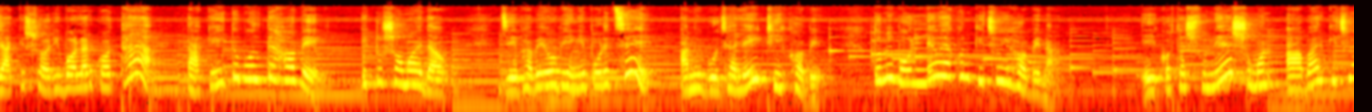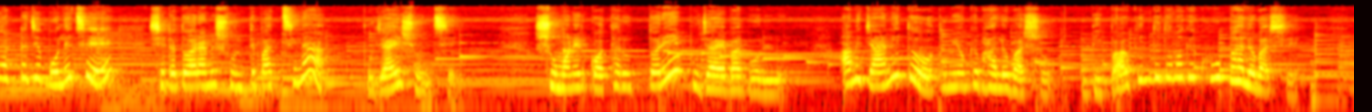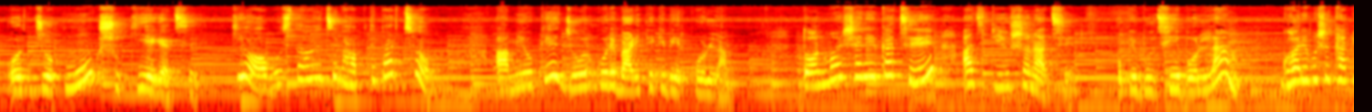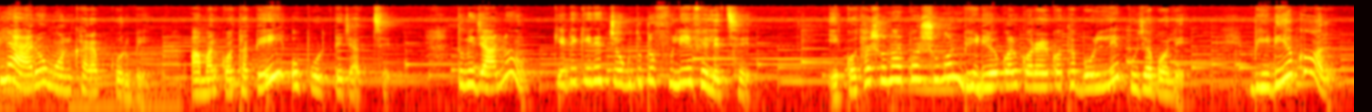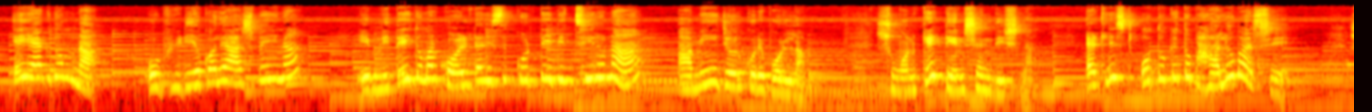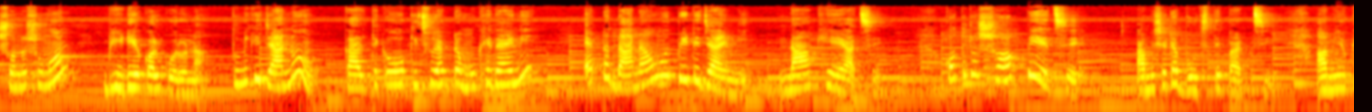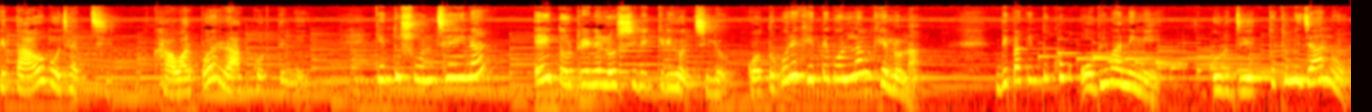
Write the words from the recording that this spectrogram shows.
যাকে সরি বলার কথা, তাকেই তো বলতে হবে। একটু সময় দাও, যেভাবে ও ভেঙে পড়েছে, আমি বোঝালেই ঠিক হবে। তুমি বললেও এখন কিছুই হবে না। এই কথা শুনে সুমন আবার কিছু একটা যে বলেছে, সেটা তো আর আমি শুনতে পাচ্ছি না। পূজাই শুনছে। সুমনের কথার উত্তরে পূজা এবার বলল, আমি জানি তো তুমি ওকে ভালোবাসো। দীপাও কিন্তু তোমাকে খুব ভালোবাসে। ওর চোখ মুখ শুকিয়ে গেছে। কি অবস্থা হয়েছে ভাবতে পারছ? আমি ওকে জোর করে বাড়ি থেকে বের করলাম। তন্ময় স্যারের কাছে আজ টিউশন আছে। ওকে বুঝিয়ে বললাম ঘরে বসে থাকলে আরও মন খারাপ করবে। আমার কথাতেই ও পড়তে যাচ্ছে। তুমি জানো, কেঁদে কেঁদে চোখ দুটো ফুলিয়ে ফেলেছে। এ কথা শোনার পর সুমন ভিডিও কল করার কথা বললে পূজা বলে, ভিডিও কল? এই একদম না। ও ভিডিও কলে আসবেই না। এমনিতেই তোমার কলটা রিসিভ করতেই দিচ্ছিল না, আমিই জোর করে বললাম, সুমনকে টেনশন দিস না। অ্যাটলিস্ট ও তোকে তো ভালোবাসে। শোনো সুমন ভিডিও কল করো না। তুমি কি জানো, কাল থেকে ও কিছু একটা মুখে দেয়নি? একটা দানাও ওর পেটে যায়নি, না খেয়ে আছে। কতটা শখ পেয়েছে। আমি সেটা বুঝতে পারছি, আমি ওকে তাও বোঝাচ্ছি, খাওয়ার পর রাগ করতে নেই। কিন্তু শুনছেই না, এই তো ট্রেনে লস্যি বিক্রি হচ্ছিল, কত করে খেতে বললাম খেলো না। দীপা কিন্তু খুব অভিমানী মেয়ে, ওর জেদ তো তুমি জানো।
